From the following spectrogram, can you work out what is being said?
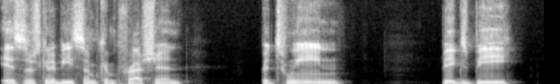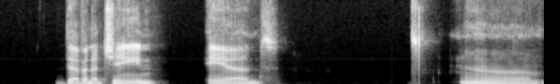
is there's going to be some compression between Bigsby, De'Von Achane, and um,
